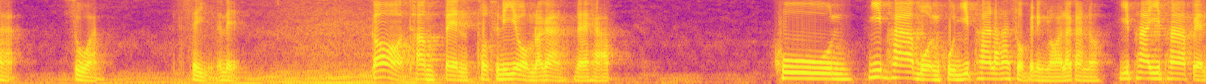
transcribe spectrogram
25 ส่วน 4 นั่นเอง ก็ทำเป็นทศนิยมแล้วกันนะครับ คูณ 25 บนคูณ 25 แล้วให้ส่วนเป็น 100 แล้วกันเนาะ25 25 เป็น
